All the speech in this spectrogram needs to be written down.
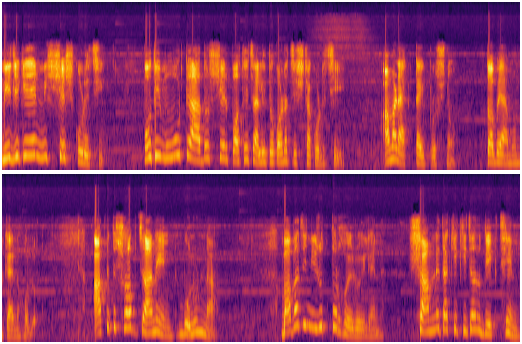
নিজেকে নিঃশেষ করেছি। প্রতি মুহূর্তে আদর্শের পথে চালিত করার চেষ্টা করেছি। আমার একটাই প্রশ্ন, তবে এমন কেন হলো? আপনি তো সব জানেন, বলুন না। বাবাজি নিরুত্তর হয়ে রইলেন। সামনে তাকে কি যেন দেখছেন?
